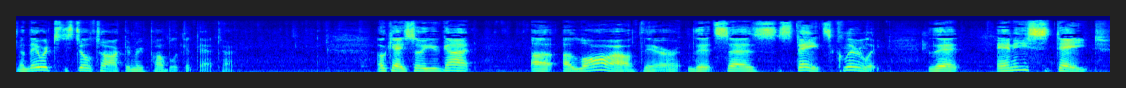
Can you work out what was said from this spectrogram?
And they were t- still talking republic at that time. Okay, so you got a, a law out there that says states clearly that any state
